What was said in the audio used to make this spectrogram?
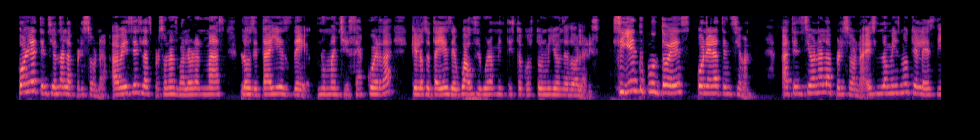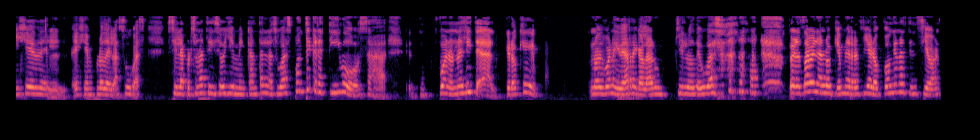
Ponle atención a la persona. A veces las personas valoran más los detalles de, no manches, ¿se acuerda? Que los detalles de, wow, seguramente esto costó un millón de dólares. Siguiente punto es poner atención atención a la persona. Es lo mismo que les dije del ejemplo de las uvas. Si la persona te dice, oye, me encantan las uvas, ponte creativo. O sea, bueno, no es literal. Creo que no es buena idea regalar un kilo de uvas, pero saben a lo que me refiero. Pongan atención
